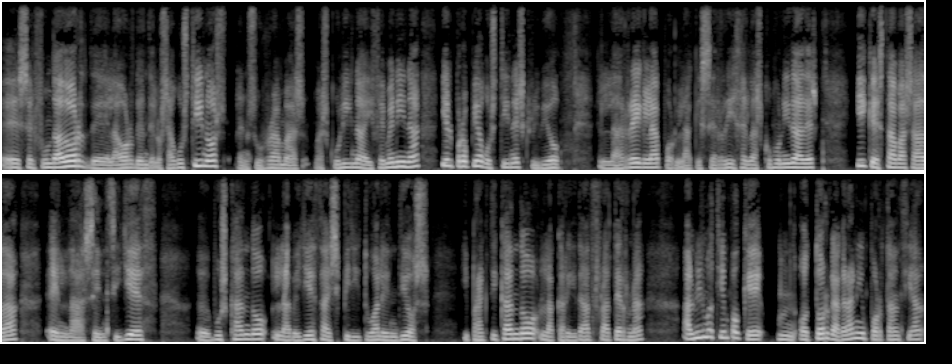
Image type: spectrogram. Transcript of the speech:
Es el fundador de la Orden de los Agustinos, en sus ramas masculina y femenina, y el propio Agustín escribió la regla por la que se rigen las comunidades y que está basada en la sencillez, eh, buscando la belleza espiritual en Dios y practicando la caridad fraterna, al mismo tiempo que mm, otorga gran importancia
